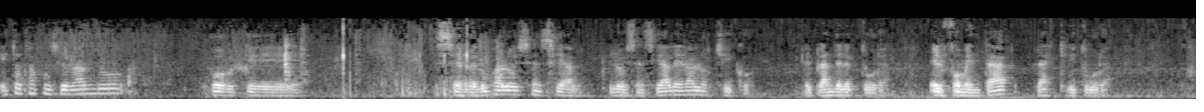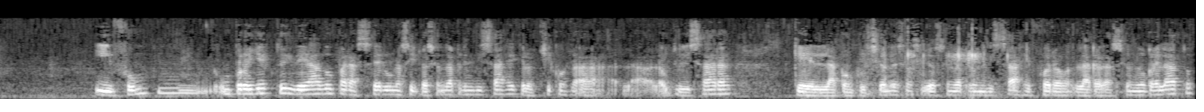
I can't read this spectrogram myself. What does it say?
esto está funcionando porque se redujo a lo esencial. Lo esencial eran los chicos, el plan de lectura, el fomentar la escritura. Y fue un, proyecto ideado para hacer una situación de aprendizaje que los chicos la, utilizaran, que la conclusión de esa situación de aprendizaje fuera la redacción de un relato,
